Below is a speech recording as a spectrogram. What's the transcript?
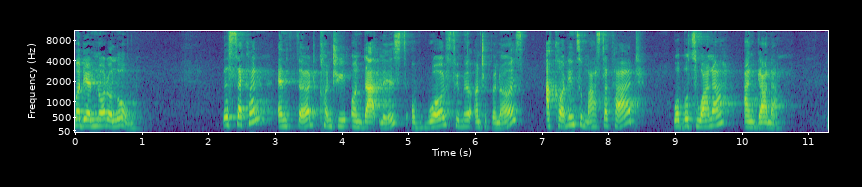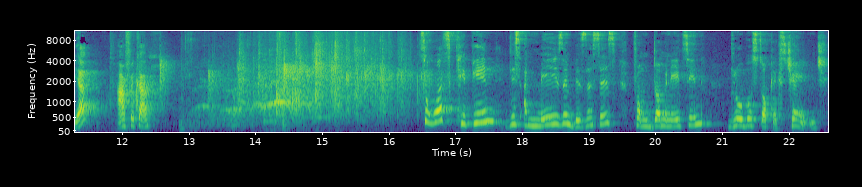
but they're not alone. The second and third country on that list of world female entrepreneurs, according to MasterCard, were Botswana and Ghana. Yep, Africa. So, what's keeping these amazing businesses from dominating global stock exchange?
